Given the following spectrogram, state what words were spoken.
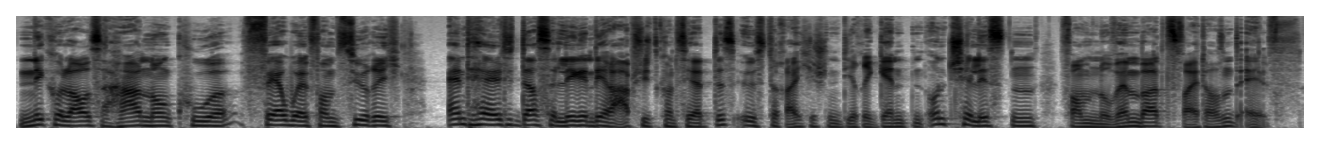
Nikolaus Harnoncourt, Farewell vom Zürich, enthält das legendäre Abschiedskonzert des österreichischen Dirigenten und Cellisten vom November 2011.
